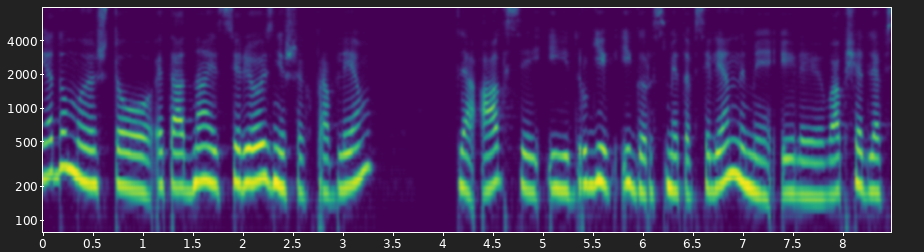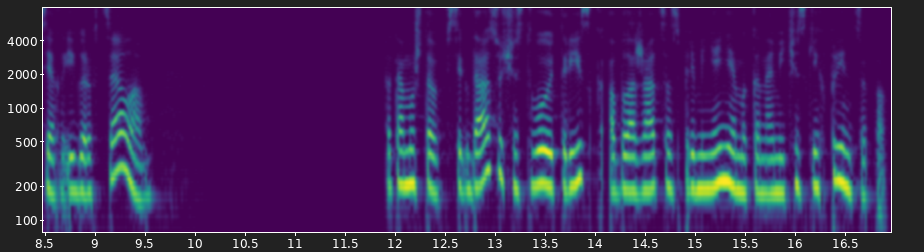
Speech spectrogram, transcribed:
Я думаю, что это одна из серьезнейших проблем для Акси и других игр с метавселенными или вообще для всех игр в целом, потому что всегда существует риск облажаться с применением экономических принципов.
